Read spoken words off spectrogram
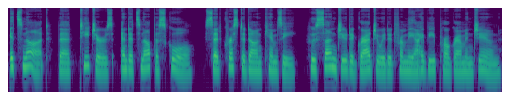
It's not the teachers and it's not the school, said Krista Dawn Kimsey, whose son Judah graduated from the IB program in June.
